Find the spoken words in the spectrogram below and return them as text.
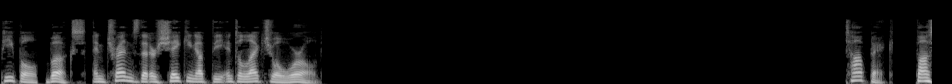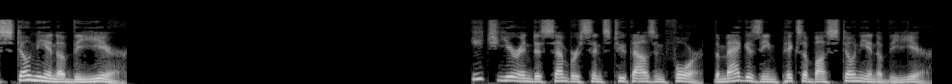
people, books, and trends that are shaking up the intellectual world. Bostonian of the Year Each year in December since 2004, the magazine picks a Bostonian of the Year.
